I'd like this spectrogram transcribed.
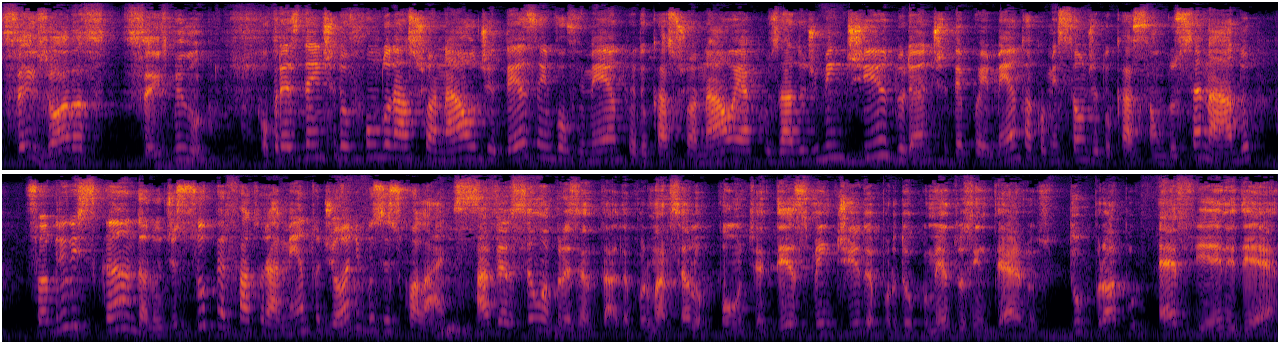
6 horas, 6 minutos. O presidente do Fundo Nacional de Desenvolvimento Educacional é acusado de mentir durante depoimento à Comissão de Educação do Senado sobre o escândalo de superfaturamento de ônibus escolares. A versão apresentada por Marcelo Ponte é desmentida por documentos internos do próprio FNDE.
